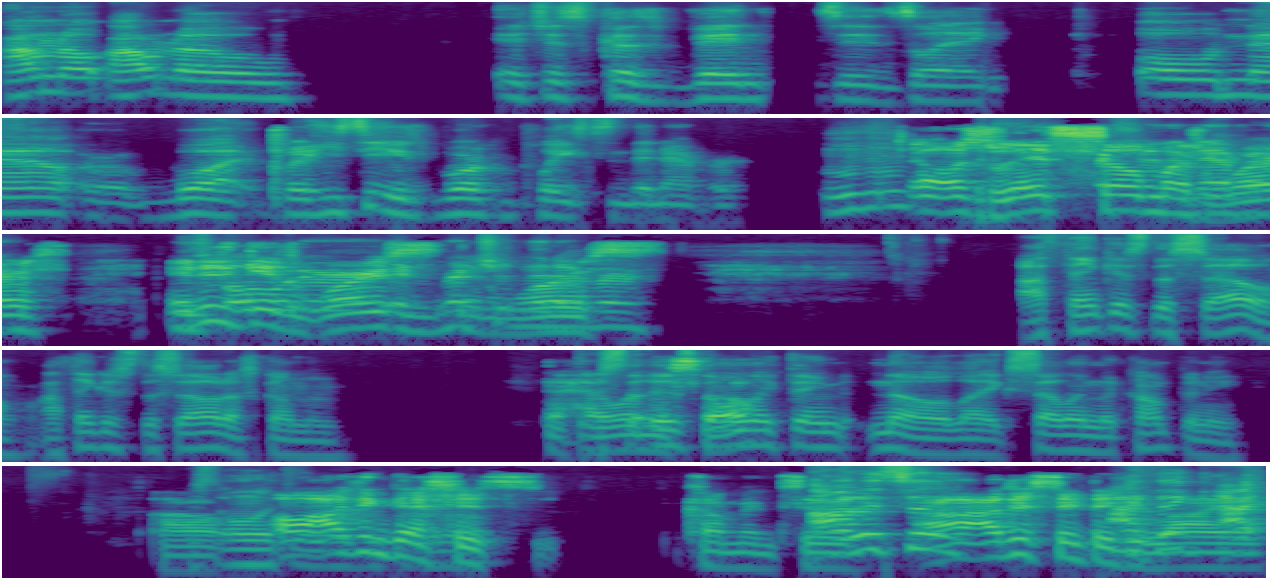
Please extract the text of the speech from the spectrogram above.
I don't know. I don't know. It's just because Vince is like old now or what, but he seems more complacent than ever. Mm-hmm. Oh, it's, it's so much worse. It He's just gets worse and richer and than ever. worse. I think it's the sell. I think it's the sell that's coming. The It's, hell the, the it's the only thing. No, like selling the company. Oh, the only oh I think we that shit's coming too. Honestly, I, I just think they be I think lying. I,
